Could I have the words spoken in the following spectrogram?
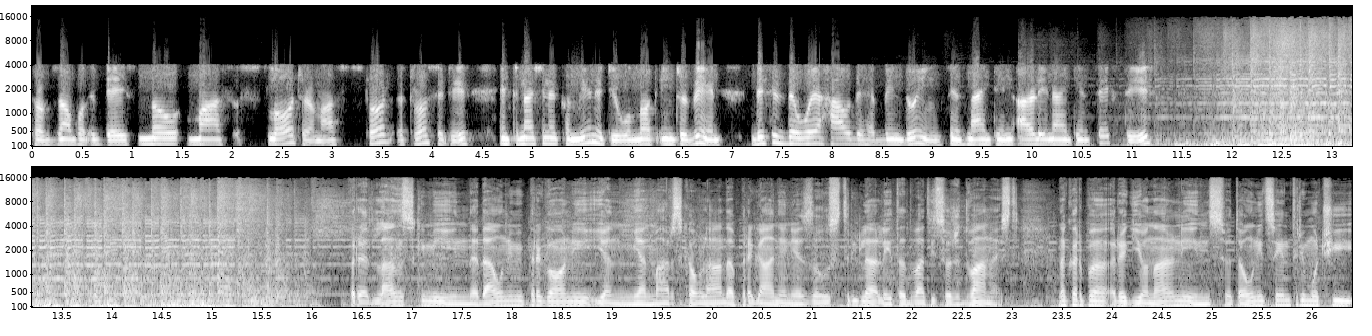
for example if there is no mass slaughter mass atrocities, international community will not intervene. This is the way how they have been doing since 19, early 1960s. Pred lanskimi in nedavnimi pregoni je mjanmarska vlada preganjanje zaustrila leta 2012, na kar pa regionalni in svetovni centri moči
